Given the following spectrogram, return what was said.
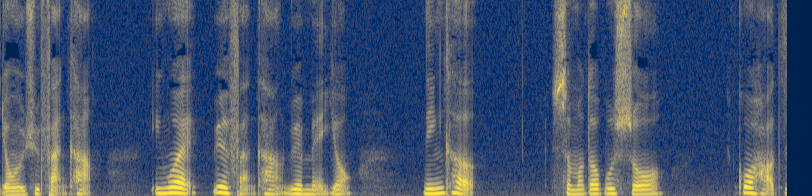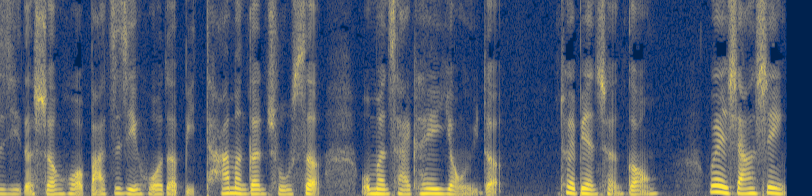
勇于去反抗？因为越反抗越没用，宁可什么都不说，过好自己的生活，把自己活得比他们更出色，我们才可以勇于的蜕变成功。我也相信，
